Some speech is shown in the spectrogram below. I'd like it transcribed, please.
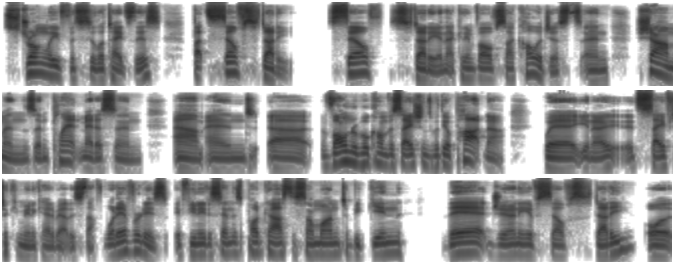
strongly facilitates this. But self study, self study, and that can involve psychologists and shamans and plant medicine um, and uh, vulnerable conversations with your partner. Where you know it's safe to communicate about this stuff, whatever it is. If you need to send this podcast to someone to begin their journey of self study or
